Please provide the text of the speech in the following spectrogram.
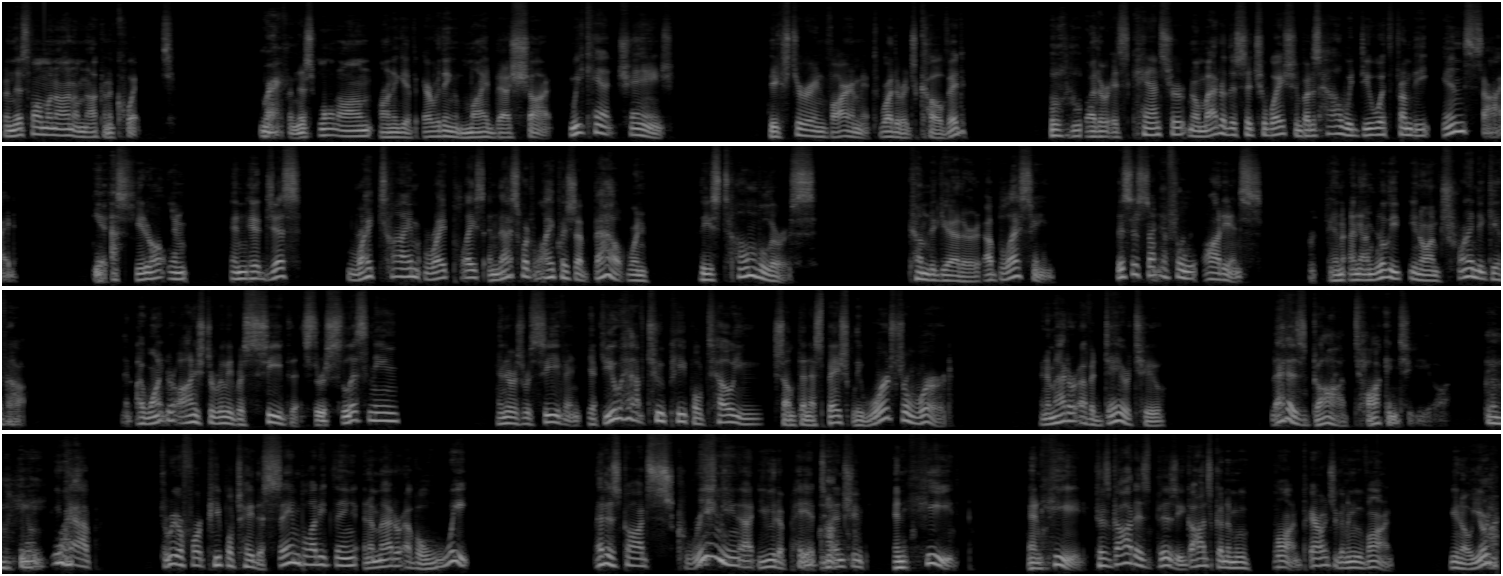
from this moment on, I'm not going to quit. Right. From this moment on, I'm going to give everything my best shot. We can't change the exterior environment, whether it's COVID, Mhm. whether it's cancer, no matter the situation, but it's how we deal with from the inside, Yes. you know, and, and it just right time, right place. And that's what life is about when these tumblers come together, a blessing. This is something for the audience. And, and I'm really, you know, I'm trying to give out. I want your audience to really receive this. There's listening and there's receiving. If you have two people tell you something, especially word for word, in a matter of a day or two, that is God talking to you. Mhm. You have three or four people tell you the same bloody thing in a matter of a week. That is God screaming at you to pay attention and heed and heed because God is busy. God's going to move on. Parents are going to move on. You know, you're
